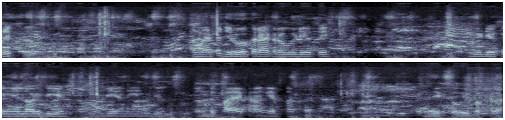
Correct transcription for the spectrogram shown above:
ਦੇਖੋ। ਕਮੈਂਟ ਜ਼ਰੂਰ ਕਰਿਆ ਕਰੋ ਵੀਡੀਓ ਤੇ। ਵੀਡੀਓ ਕਿਵੇਂ ਲੱਗਦੀ ਹੈ? ਮੰਡੀਆਂ ਦੀ ਵੀਡੀਓ ਤੁਹਾਨੂੰ ਦਿਖਾਇਆ ਕਰਾਂਗੇ ਆਪਾਂ। ਦੇਖੋ ਵੀ ਬੱਕਰਾ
